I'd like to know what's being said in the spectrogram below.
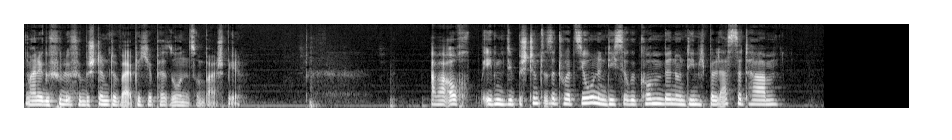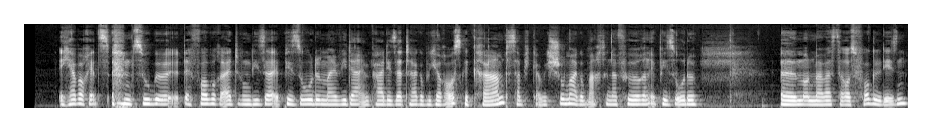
Meine Gefühle für bestimmte weibliche Personen zum Beispiel. Aber auch eben die bestimmte Situationen, in die ich so gekommen bin und die mich belastet haben. Ich habe auch jetzt im Zuge der Vorbereitung dieser Episode mal wieder ein paar dieser Tagebücher rausgekramt. Das habe ich, glaube ich, schon mal gemacht in einer früheren Episode ähm, und mal was daraus vorgelesen.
